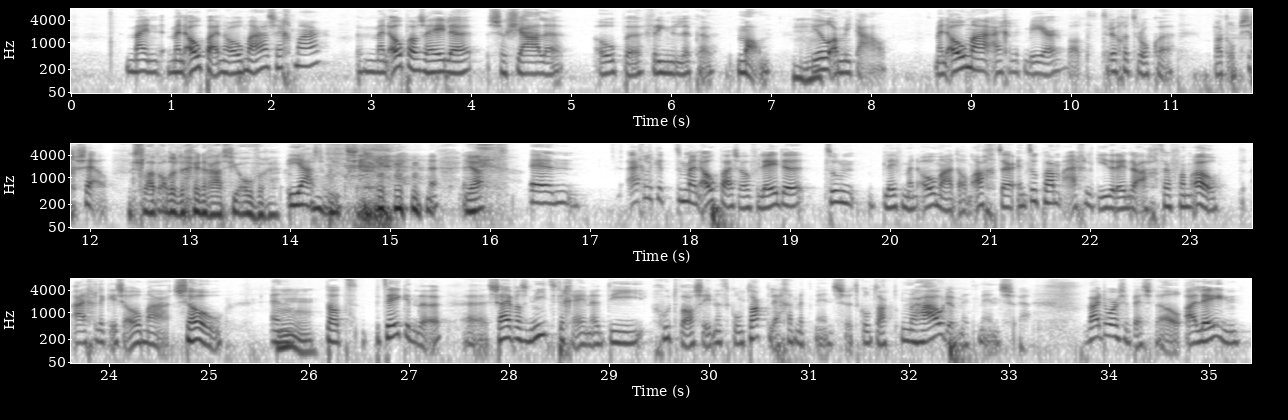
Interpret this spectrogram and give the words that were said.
mijn, mijn opa en oma, zeg maar. Mijn opa was een hele sociale, open, vriendelijke man. Heel amicaal. Mijn oma eigenlijk meer wat teruggetrokken, wat op zichzelf. Het slaat altijd de generatie over. Hè? Ja, zoiets. Ja, En eigenlijk toen mijn opa is overleden, toen bleef mijn oma dan achter. En toen kwam eigenlijk iedereen erachter van, oh, eigenlijk is oma zo. En Hmm. dat betekende, eh, zij was niet degene die goed was in het contact leggen met mensen, het contact onderhouden met mensen. Waardoor ze best wel alleen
